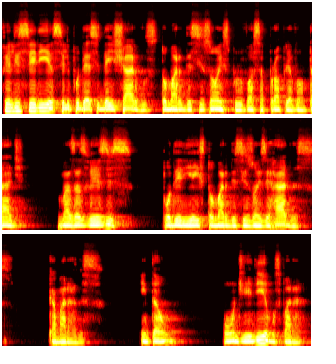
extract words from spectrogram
Feliz seria se ele pudesse deixar-vos tomar decisões por vossa própria vontade, mas às vezes poderíeis tomar decisões erradas, camaradas. Então, onde iríamos parar?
